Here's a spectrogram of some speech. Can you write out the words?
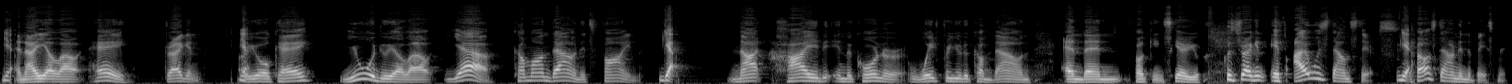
Yeah. and I yell out, "Hey, dragon, Yeah. are you okay?" You would yell out, "Yeah, come on down. It's fine." Yeah. Not hide in the corner, wait for you to come down, and then fucking scare you. Because dragon, if I was downstairs, Yeah. if I was down in the basement,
